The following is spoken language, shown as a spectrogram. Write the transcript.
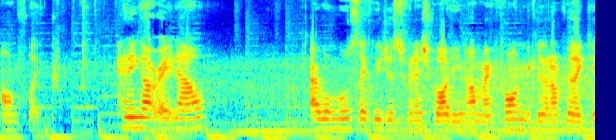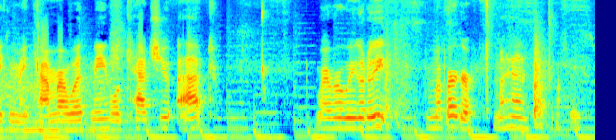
On flick. Heading out right now. I will most likely just finish vlogging on my phone because I don't feel like taking my camera with me. We'll catch you at wherever we go to eat. My burger, my hand, my face.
